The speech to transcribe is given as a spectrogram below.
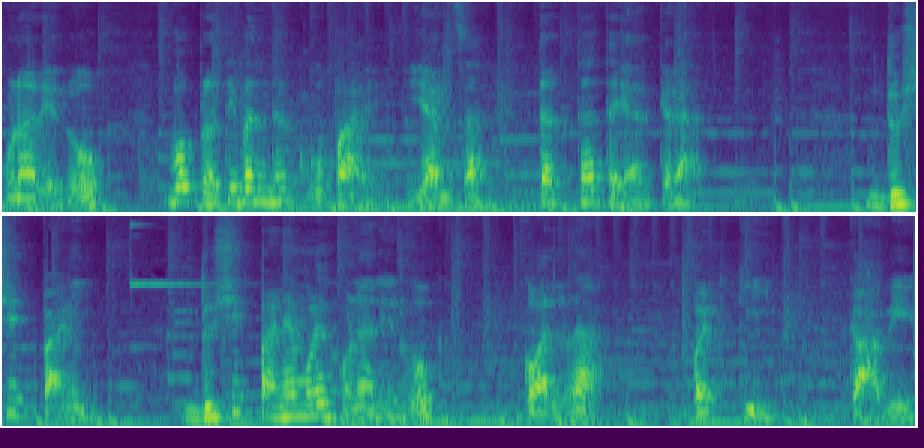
होणारे रोग व प्रतिबंधक उपाय यांचा तक्ता तयार करा. दूषित पाणी. दूषित पाण्यामुळे होणारे रोग कॉलरा पटकी कावीळ.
